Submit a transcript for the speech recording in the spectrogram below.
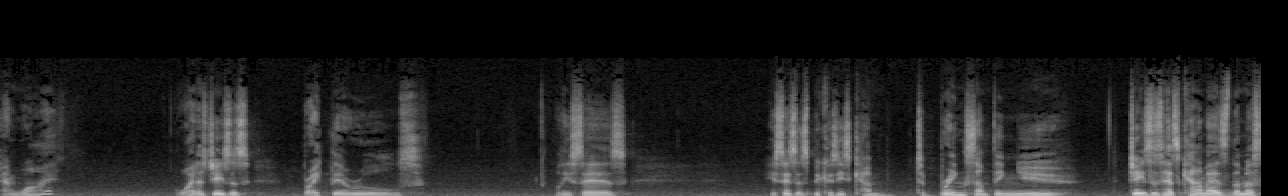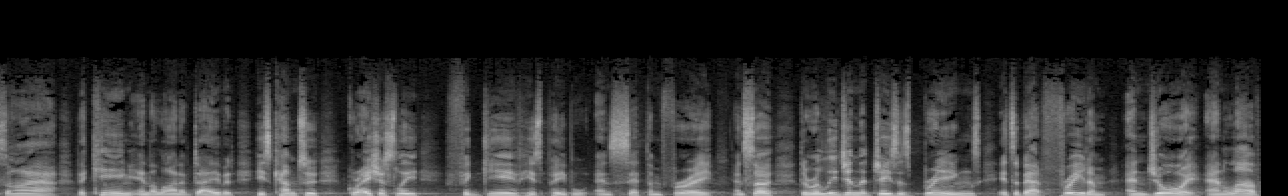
And why? Why does Jesus break their rules? Well, he says, he says it's because he's come to bring something new. Jesus has come as the Messiah, the King in the line of David. He's come to graciously forgive his people and set them free. And so the religion that Jesus brings, it's about freedom and joy and love.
